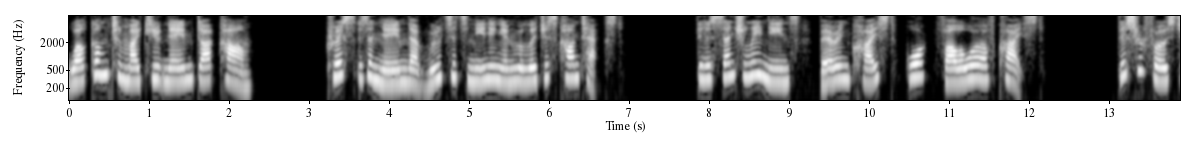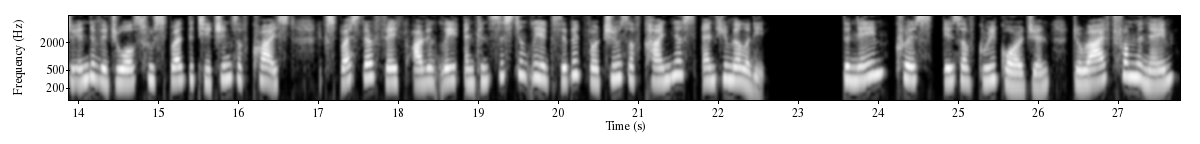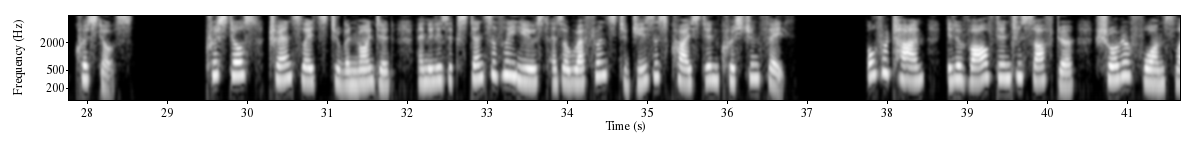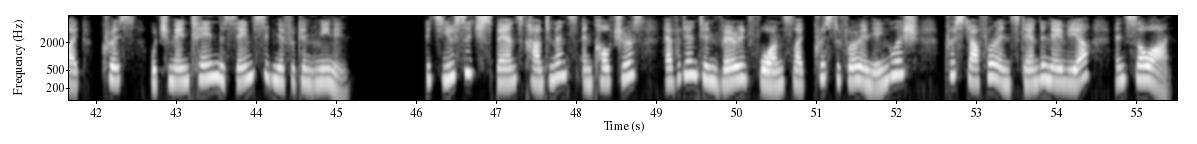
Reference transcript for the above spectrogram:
Welcome to mycutename.com. Kris is a name that roots its meaning in religious context. It essentially means bearing Christ or follower of Christ. This refers to individuals who spread the teachings of Christ, express their faith ardently and consistently exhibit virtues of kindness and humility. The name Kris is of Greek origin, derived from the name Christos. Christos translates to anointed, and it is extensively used as a reference to Jesus Christ in Christian faith. Over time, it evolved into softer, shorter forms like Kris, which maintain the same significant meaning. Its usage spans continents and cultures, evident in varied forms like Christopher in English, Kristoffer in Scandinavia, and so on.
